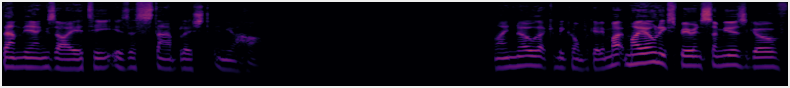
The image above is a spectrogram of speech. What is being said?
than the anxiety is established in your heart. And I know that can be complicated. My, my own experience some years ago of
